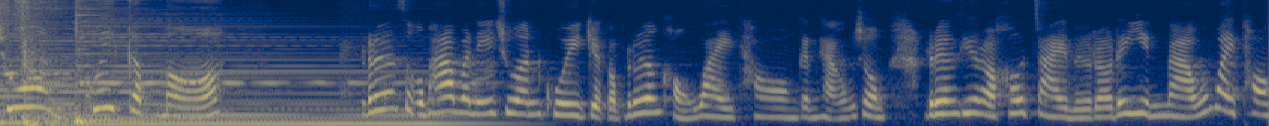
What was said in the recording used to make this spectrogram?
ช่วงคุยกับหมอ เรื่องสุขภาพวันนี้ชวนคุยเกี่ยวกับเรื่องของวัยทองกันค่ะคุณผู้ชม เรื่องที่เราเข้าใจหรือเราได้ยินมาว่าวัยทอง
